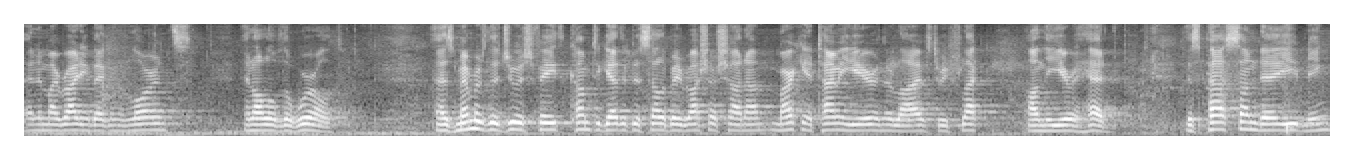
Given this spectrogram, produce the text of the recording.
and in my riding of Eglinton Lawrence and all over the world. As members of the Jewish faith come together to celebrate Rosh Hashanah, marking a time of year in their lives to reflect on the year ahead. This past Sunday evening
